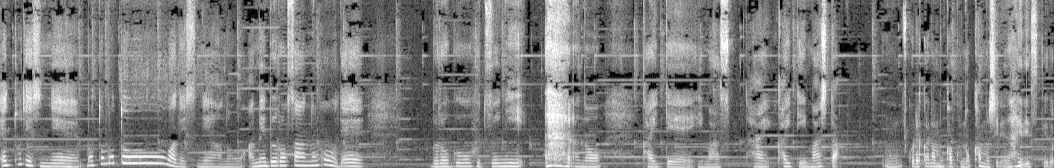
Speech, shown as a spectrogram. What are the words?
えっとですね、もともとはですね、あの、アメブロさんの方で、ブログを普通に あの、書いています。はい、書いていました。うん、これからも書くのかもしれないですけど。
